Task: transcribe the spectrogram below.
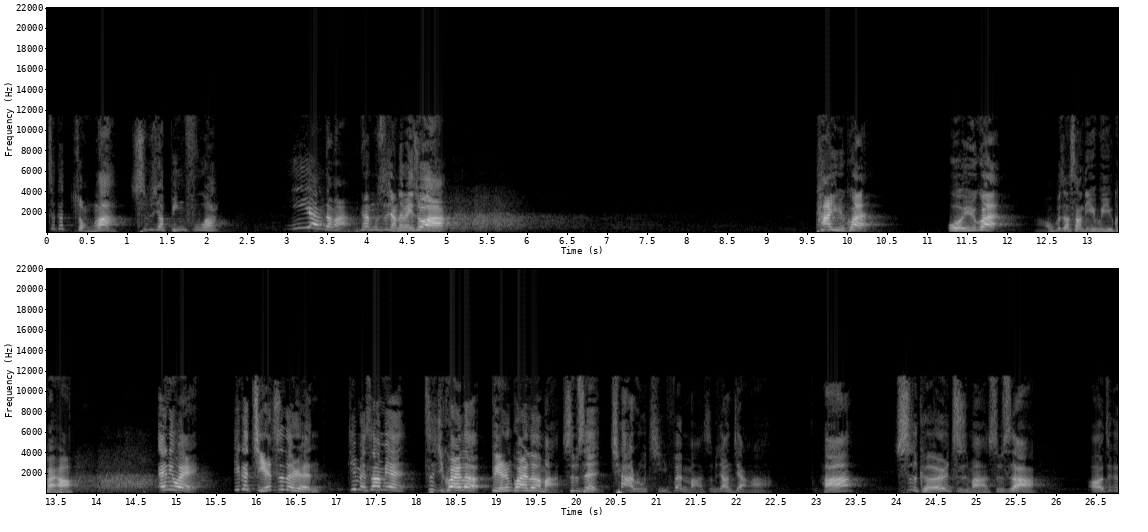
这个肿啊，是不是叫冰敷啊？一样的嘛，你看牧师讲的没错啊。他愉快，我愉快，我不知道上帝愉不愉快啊。Anyway。一个节制的人，基本上面自己快乐，别人快乐嘛，是不是？恰如其分嘛，是不是这样讲啊？啊，适可而止嘛，是不是啊？哦，这个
